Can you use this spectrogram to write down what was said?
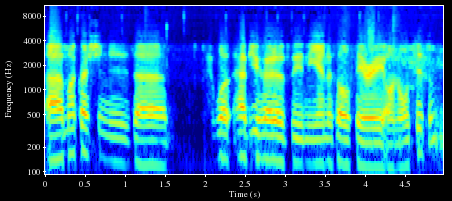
Uh, my question is, uh, what, have you heard of the Neanderthal theory on autism?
